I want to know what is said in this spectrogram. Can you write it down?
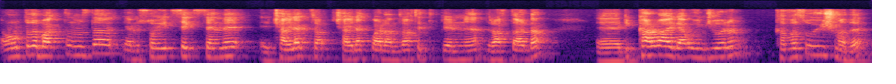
Yani o noktada baktığımızda yani son 7-8 senede e, çaylak çaylaklardan draft ettiklerine draftlardan e, Rick Carlisle ile oyuncuların kafası uyuşmadı.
